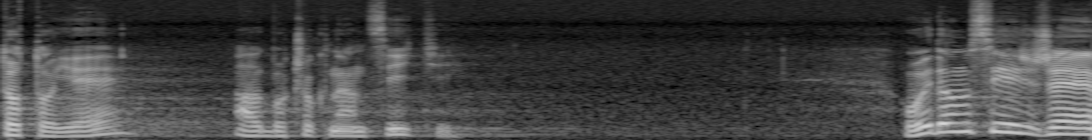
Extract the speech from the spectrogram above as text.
kto to je alebo čo k nám cíti. Uvedom si, že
